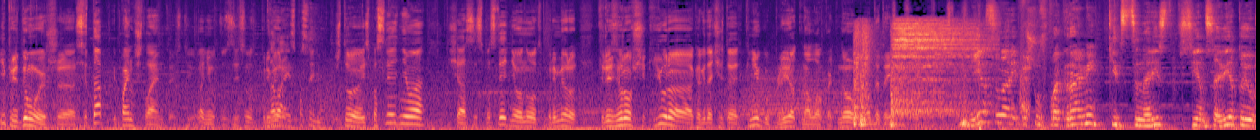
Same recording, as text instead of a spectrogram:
и придумываешь setup и punchline. То есть и они вот тут здесь. Вот, к примеру, Давай из последнего. что из последнего, сейчас из последнего, ну вот, к примеру, фрезеровщик Юра, когда читает книгу, плюет на локоть. Ну, вот это и Я сценарий пишу в программе КИТ Сценарист. Всем советую.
